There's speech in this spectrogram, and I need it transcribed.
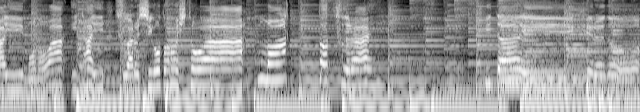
痛いものは痛い。座る仕事の人はもっと辛い。痛いけれど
